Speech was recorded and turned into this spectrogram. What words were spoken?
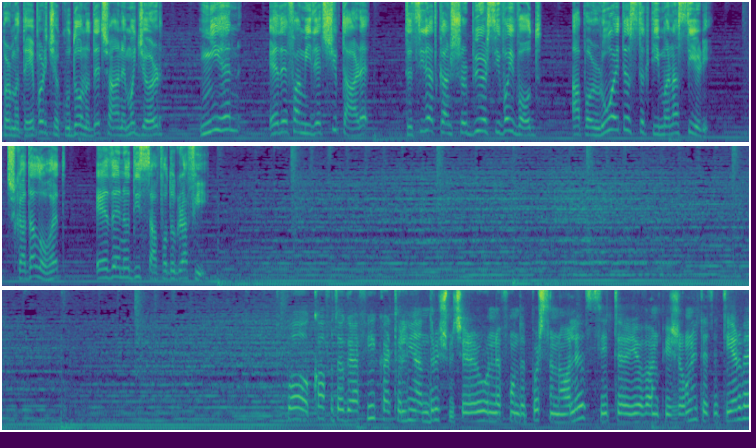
Për më tepër që kudo në Deçan e më gjerë, njihen edhe familjet shqiptare, të cilat kanë shërbyer si vojvodë apo ruajtës të këtij manastiri. Çka dallohet edhe në disa fotografi. Po, ka fotografi, kartolina të ndryshme që ruhen në fondet personale, si të Jovan Pizhonit e të tjerve,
